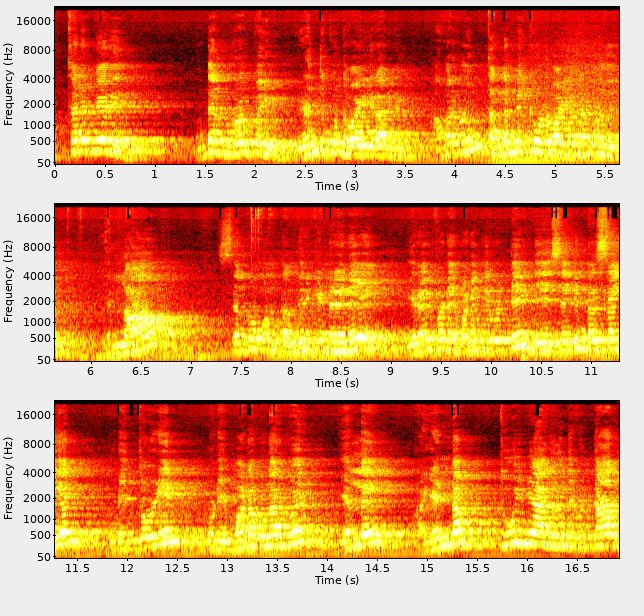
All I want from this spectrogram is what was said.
இத்தனை பேர் உடல் உழைப்பை இழந்து கொண்டு வாழ்கிறார்கள். அவர்களும் தன்னம்பிக்கையோடு வாழ்கின்ற பொழுது எல்லாம் செல்வம் ஒன்று தந்திருக்கின்றேனே இறைவனை வணங்கிவிட்டு நீ செய்கின்ற செயல் உன்னுடைய தொழில் உன்னுடைய மன உணர்வு எல்லை எண்ணம் தூய்மையாக இருந்து விட்டால்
